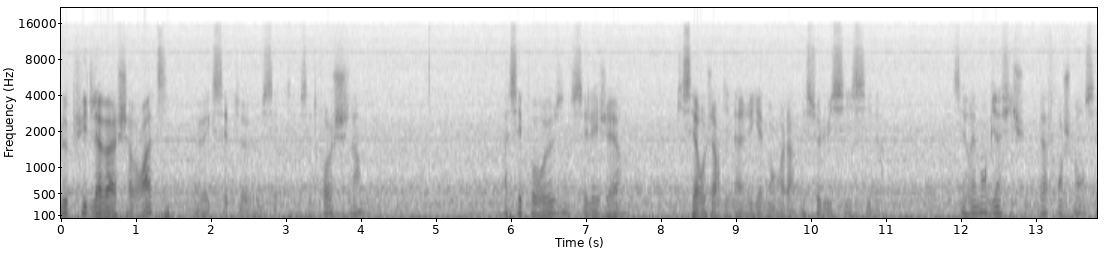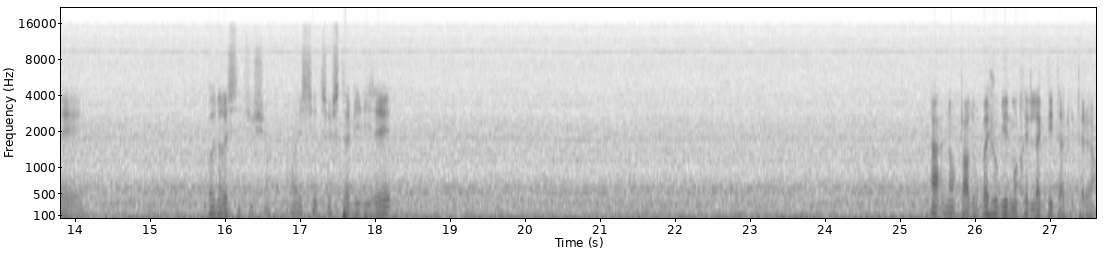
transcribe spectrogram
Le puits de la vache à droite, avec cette, cette, roche là. Assez poreuse, c'est légère, qui sert au jardinage également. Voilà. Et celui-ci ici, là. C'est vraiment bien fichu. Là, franchement, c'est bonne restitution. On va essayer de se stabiliser. Ah non, pardon, bah, j'ai oublié de montrer le lac d'Eda tout à l'heure.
